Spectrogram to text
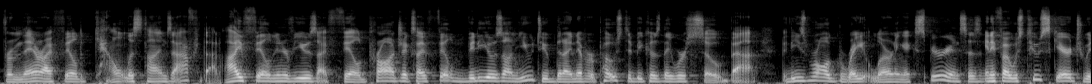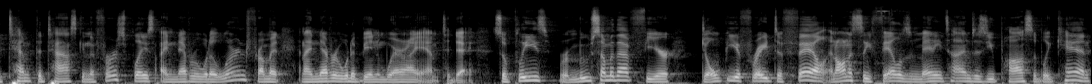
From there, I failed countless times after that. I failed interviews, I failed projects, I failed videos on YouTube that I never posted because they were so bad. But these were all great learning experiences, and if I was too scared scared to attempt the task in the first place, I never would have learned from it and I never would have been where I am today. So please remove some of that fear. Don't be afraid to fail and honestly fail as many times as you possibly can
